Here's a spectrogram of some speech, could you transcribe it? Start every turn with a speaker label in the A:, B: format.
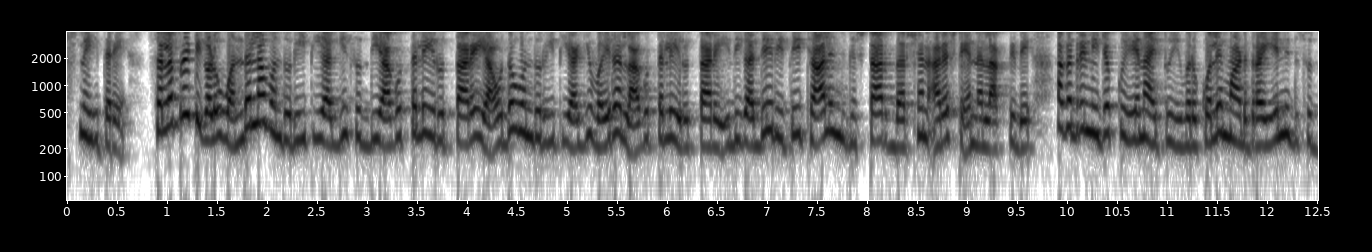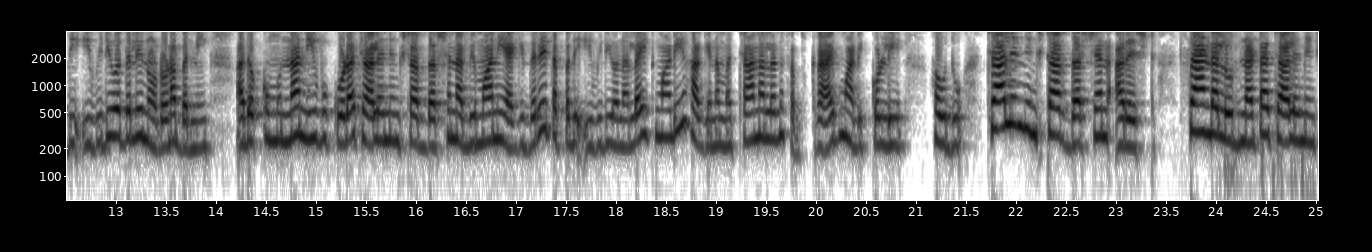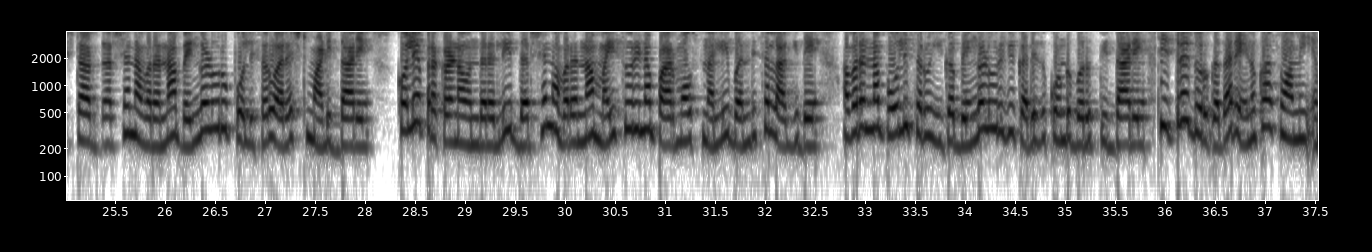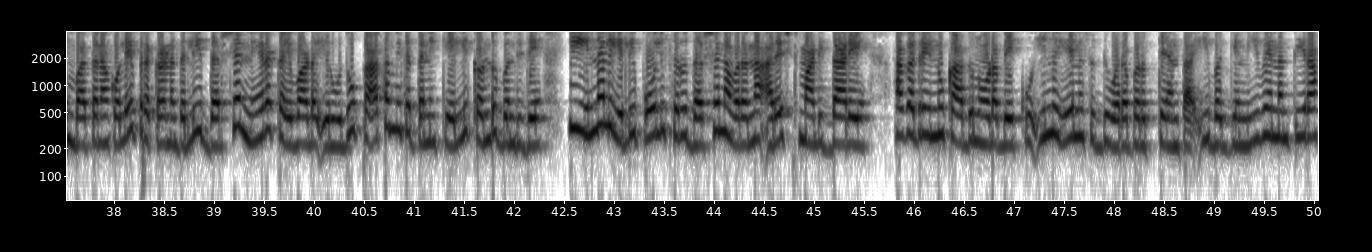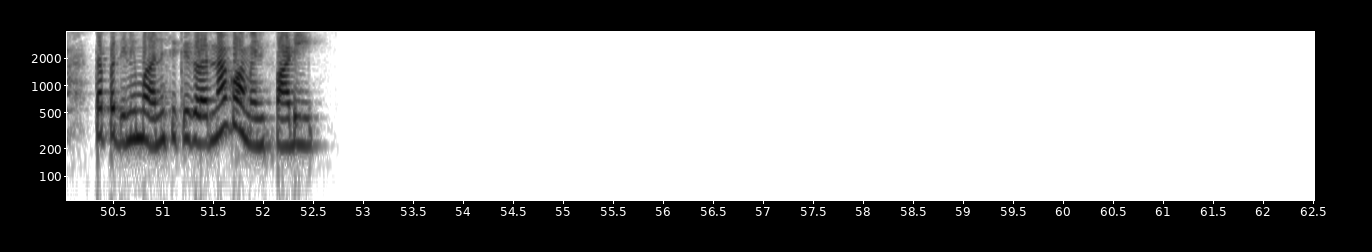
A: ಸ್ನೇಹಿತರೆ, ಸೆಲೆಬ್ರಿಟಿಗಳು ಒಂದಲ್ಲ ಒಂದು ರೀತಿಯಾಗಿ ಸುದ್ದಿಯಾಗುತ್ತಲೇ ಇರುತ್ತಾರೆ, ಯಾವುದೋ ಒಂದು ರೀತಿಯಾಗಿ ವೈರಲ್ ಆಗುತ್ತಲೇ ಇರುತ್ತಾರೆ. ಇದೀಗ ಅದೇ ರೀತಿ ಚಾಲೆಂಜಿಂಗ್ ಸ್ಟಾರ್ ದರ್ಶನ್ ಅರೆಸ್ಟ್ ಎನ್ನಲಾಗ್ತಿದೆ. ಹಾಗಾದ್ರೆ ನಿಜಕ್ಕೂ ಏನಾಯ್ತು? ಇವರು ಕೊಲೆ ಮಾಡಿದ್ರ? ಏನಿದು ಸುದ್ದಿ? ಈ ವಿಡಿಯೋದಲ್ಲಿ ನೋಡೋಣ ಬನ್ನಿ. ಅದಕ್ಕೂ ಮುನ್ನ ನೀವು ಕೂಡ ಚಾಲೆಂಜಿಂಗ್ ಸ್ಟಾರ್ ದರ್ಶನ್ ಅಭಿಮಾನಿಯಾಗಿದ್ದರೆ ತಪ್ಪದೆ ಈ ವಿಡಿಯೋನ ಲೈಕ್ ಮಾಡಿ, ಹಾಗೆ ನಮ್ಮ ಚಾನಲ್ ಅನ್ನು ಸಬ್ಸ್ಕ್ರೈಬ್ ಮಾಡಿಕೊಳ್ಳಿ. ಹೌದು, challenging star Darshan arrest. Sandalwood ನಟ ಚಾಲೆಂಜಿಂಗ್ ಸ್ಟಾರ್ ದರ್ಶನ್ ಅವರನ್ನ ಬೆಂಗಳೂರು ಪೊಲೀಸರು ಅರೆಸ್ಟ್ ಮಾಡಿದ್ದಾರೆ. ಕೊಲೆ ಪ್ರಕರಣವೊಂದರಲ್ಲಿ ದರ್ಶನ್ ಅವರನ್ನ ಮೈಸೂರಿನ ಫಾರ್ಮ್ ಹೌಸ್ನಲ್ಲಿ ಬಂಧಿಸಲಾಗಿದೆ. ಅವರನ್ನ ಪೊಲೀಸರು ಈಗ ಬೆಂಗಳೂರಿಗೆ ಕರೆದುಕೊಂಡು ಬರುತ್ತಿದ್ದಾರೆ. ಚಿತ್ರದುರ್ಗದ ರೇಣುಕಾಸ್ವಾಮಿ ಎಂಬಾತನ ಕೊಲೆ ಪ್ರಕರಣದಲ್ಲಿ ದರ್ಶನ್ ನೇರ ಕೈವಾಡ ಇರುವುದು ಪ್ರಾಥಮಿಕ ತನಿಖೆಯಲ್ಲಿ ಕಂಡು ಬಂದಿದೆ ಈ ಹಿನ್ನೆಲೆಯಲ್ಲಿ ಪೊಲೀಸರು ದರ್ಶನ್ ಅವರನ್ನ ಅರೆಸ್ಟ್ ಮಾಡಿದ್ದಾರೆ. ಹಾಗಾದ್ರೆ ಇನ್ನು ಕಾದು ನೋಡಬೇಕು, ಇನ್ನು ಏನು ಸುದ್ದಿ ಹೊರಬರುತ್ತೆ ಅಂತ ಈ ಬಗ್ಗೆ ನೀವೇನಂತೀರಾ? ತಪ್ಪದೆ ನಿಮ್ಮ ಅನಿಸಿಕೆಗಳನ್ನ ಕಾಮೆಂಟ್ ಮಾಡಿ.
